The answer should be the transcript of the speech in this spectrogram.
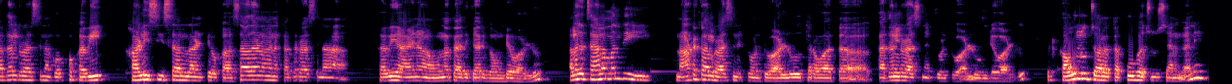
కథలు రాసిన గొప్ప కవి ఖాళీ సీసాల్ లాంటి ఒక అసాధారణమైన కథ రాసిన కవి ఆయన ఉన్నతాధికారిగా ఉండేవాళ్ళు. అలాగే చాలా మంది నాటకాలు రాసినటువంటి వాళ్ళు తర్వాత కథలు రాసినటువంటి వాళ్ళు ఉండేవాళ్ళు. కవులు చాలా తక్కువగా చూశాను. కానీ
